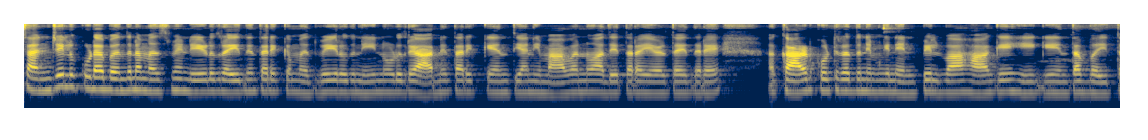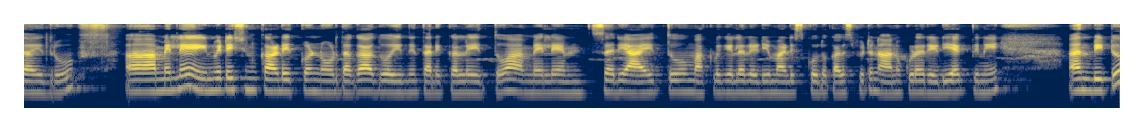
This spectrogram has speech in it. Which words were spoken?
ಸಂಜೆಲೂ ಕೂಡ ಬಂದು ನಮ್ಮ ಹಸ್ಬೆಂಡ್ ಹೇಳಿದ್ರು, ಐದನೇ ತಾರೀಕು ಮದುವೆ ಇರೋದು, ನೀನು ನೋಡಿದ್ರೆ ಆರನೇ ತಾರೀಕೆ ಅಂತೀಯ ನಿಮ್ಮ ಮಾವನು ಅದೇ ಥರ ಹೇಳ್ತಾ ಇದ್ದಾರೆ. ಕಾರ್ಡ್ ಕೊಟ್ಟಿರೋದು ನಿಮಗೆ ನೆನಪಿಲ್ವಾ? ಹಾಗೆ, ಹೀಗೆ ಅಂತ ಬೈತಾ ಇದ್ರು. ಆಮೇಲೆ ಇನ್ವಿಟೇಷನ್ ಕಾರ್ಡ್ ಎತ್ಕೊಂಡು ನೋಡಿದಾಗ ಅದು ಐದನೇ ತಾರೀಕಲ್ಲೇ ಇತ್ತು. ಆಮೇಲೆ, ಸರಿ ಆಯಿತು ಮಕ್ಕಳಿಗೆಲ್ಲ ರೆಡಿ ಮಾಡಿ ಸ್ಕೂಲಿಗೆ ಕಳಿಸ್ಬಿಟ್ಟು ನಾನು ಕೂಡ ರೆಡಿ ಆಗ್ತೀನಿ ಅಂದ್ಬಿಟ್ಟು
